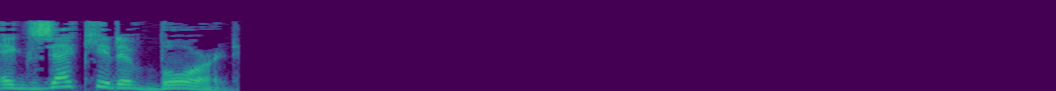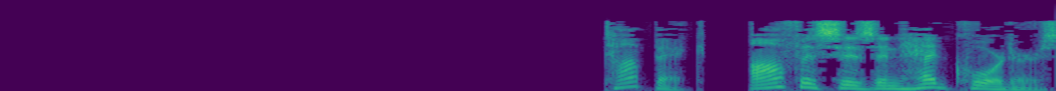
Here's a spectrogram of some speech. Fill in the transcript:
Executive Board Topic: Offices and headquarters.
